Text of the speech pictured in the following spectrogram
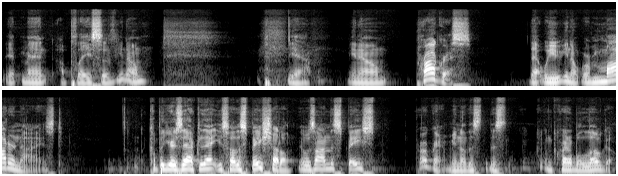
It meant a place of, you know, yeah, you know, progress that we, you know, were modernized. A couple years after that, you saw the space shuttle. It was on the space program, you know, this this incredible logo.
